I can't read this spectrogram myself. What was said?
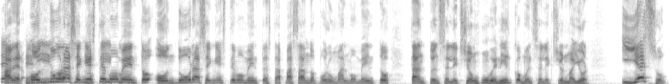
A ver, digo, Honduras en te este digo. momento, Honduras en este momento está pasando por un mal momento, tanto en selección juvenil como en selección mayor. Y eso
